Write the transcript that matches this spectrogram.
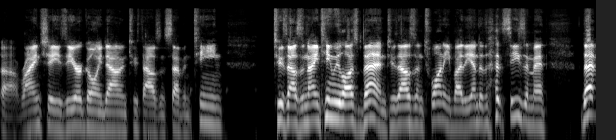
uh, Ryan Shazier going down in 2017. 2019 we lost Ben. 2020 by the end of that season, man, that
